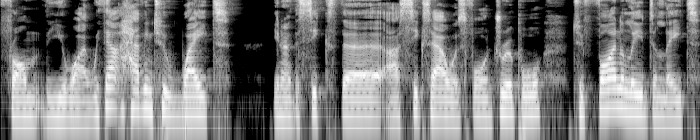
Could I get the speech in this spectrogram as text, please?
from the UI without having to wait, you know, the six the uh, six hours for Drupal to finally delete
